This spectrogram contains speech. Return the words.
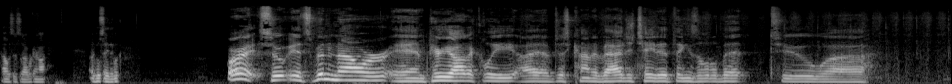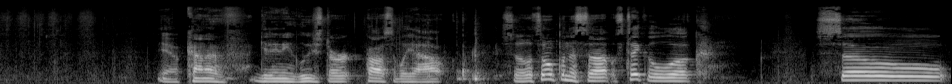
how this is uh, working out. I will say they look. All right, so it's been an hour, and periodically I have just kind of agitated things a little bit to, uh, you know, kind of get any loose dirt possibly out. So let's open this up. Let's take a look. So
